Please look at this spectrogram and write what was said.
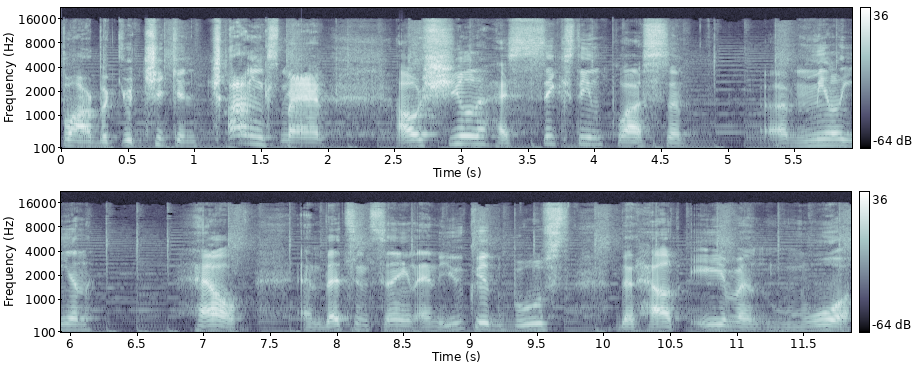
barbecue chicken chunks man. Our shield has 16 plus uh, uh, million health and that's insane. And you could boost that health even more.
